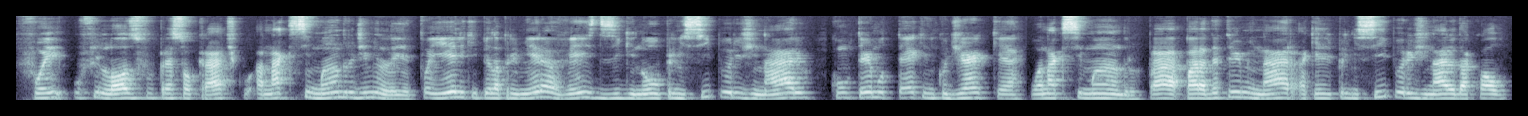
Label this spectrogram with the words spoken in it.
foi o filósofo pré-socrático Anaximandro de Mileto. Foi ele que pela primeira vez designou o princípio originário com o termo técnico de arqué, o Anaximandro, pra, para determinar aquele princípio originário da qual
